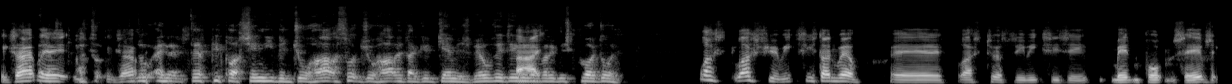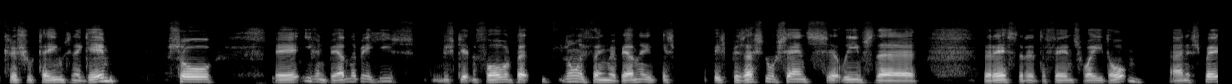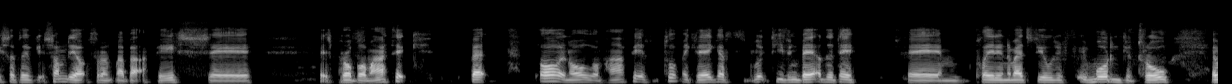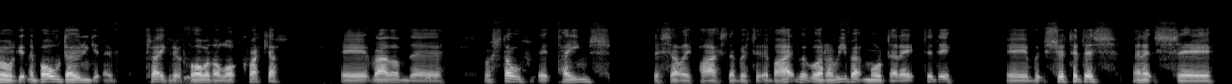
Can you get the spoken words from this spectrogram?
Exactly, exactly. And there people are saying even Joe Hart. I thought Joe Hart had a good game as well the day whenever he was called on. Last last few weeks he's done well. Uh, last two or three weeks he's uh, made important saves at crucial times in the game. So uh, even Bernabei, he's just getting forward. But the only thing with Bernabei is his positional sense. It leaves the the rest of the defence wide open, and especially if they've got somebody up front with a bit of pace, uh, it's problematic. But all in all, I'm happy. Todd McGregor looked even better today. Um, playing in the midfield, more in control, and we were getting the ball down and getting it, trying to get it forward a lot quicker, uh, rather than the. We're still at times the silly pass about at the back, but we're a wee bit more direct today, uh, which suited us, and it's. Uh,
